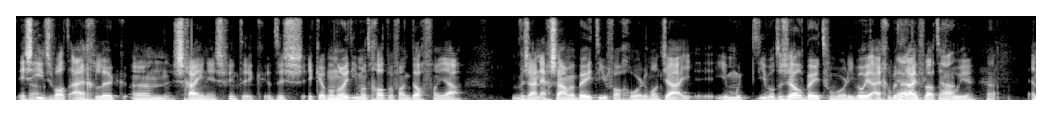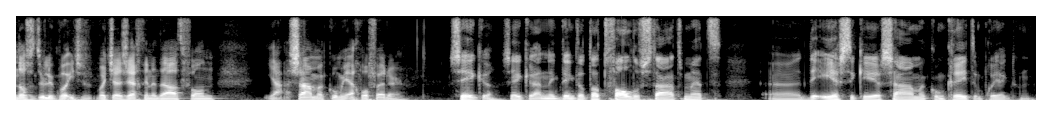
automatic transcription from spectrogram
is Ja. iets wat eigenlijk een schijn is, vind ik. Het is. Ik heb nog nooit iemand gehad waarvan ik dacht van ja, we zijn echt samen beter hiervan geworden. Want ja, je, je moet, je wilt er zelf beter van worden. Je wil je eigen Ja, bedrijf laten groeien. En dat is natuurlijk wel iets wat jij zegt inderdaad van ja, samen kom je echt wel verder. Zeker, zeker. En ik denk dat dat valt of staat met eh, de eerste keer samen concreet een project doen.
